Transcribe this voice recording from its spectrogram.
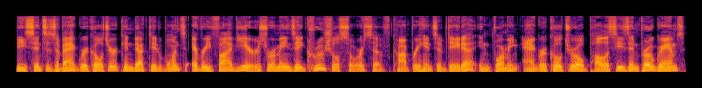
The Census of Agriculture, conducted once every five years, remains a crucial source of comprehensive data informing agricultural policies and programs,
